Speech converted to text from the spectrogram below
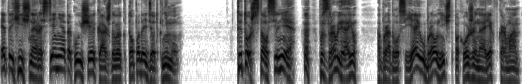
Это хищное растение, атакующее каждого, кто подойдет к нему. «Ты тоже стал сильнее! Ха, поздравляю!» Обрадовался я и убрал нечто похожее на орех в карман.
